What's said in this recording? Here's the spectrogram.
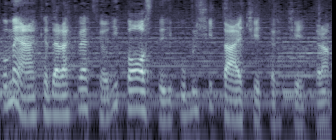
come anche dalla creazione di post, di pubblicità, eccetera, eccetera.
